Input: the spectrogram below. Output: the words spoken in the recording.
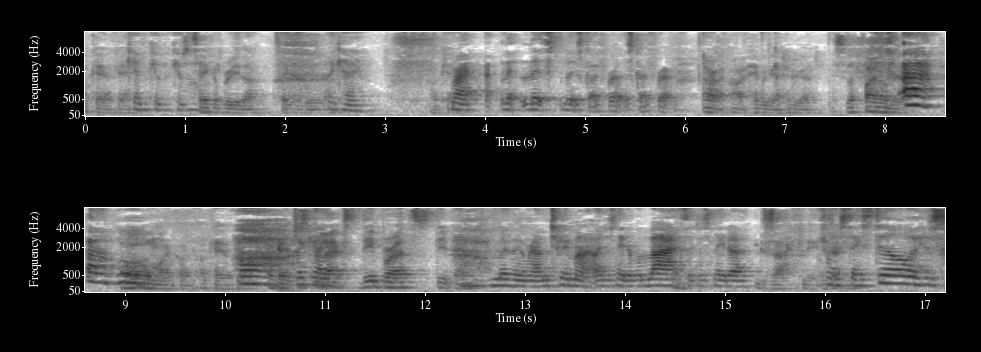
Okay, okay. careful, careful, careful. Take a breather. Take a breather. Okay, Okay. right. uh, Let, let's let's go for it. Let's go for it. All right, all right. Here we go. Here we go. This is the final bit. Ah, ah, Oh my god. Okay, okay. Ah, okay, just okay. relax. Deep breaths. Deep breaths. I'm moving around too much. I just need to relax. I just need to Exactly. try to stay still. I This just.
